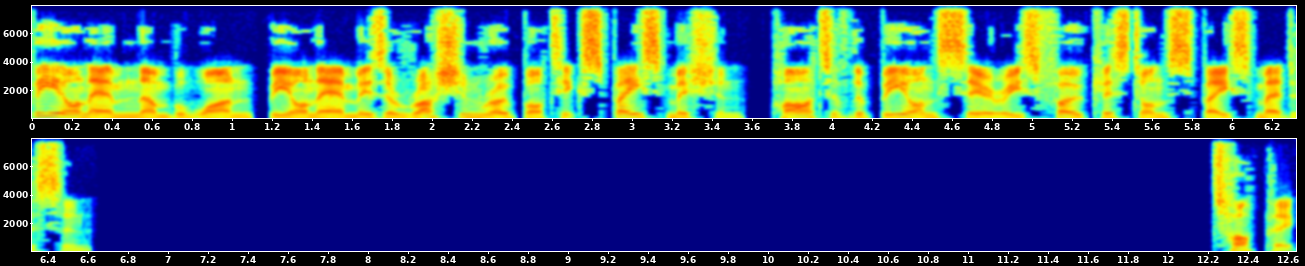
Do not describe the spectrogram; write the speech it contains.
Bion M number 1 Bion M is a Russian robotic space mission, part of the Bion series focused on space medicine. Topic.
